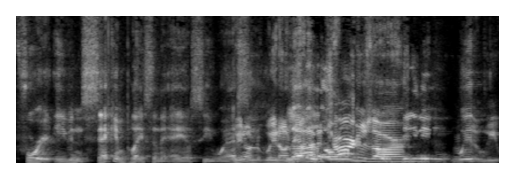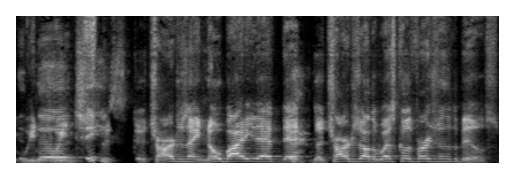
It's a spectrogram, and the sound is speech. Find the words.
for even second place in the AFC West. We don't we don't know how the Chargers are. With we, we, the we, Chiefs. The, the Chargers ain't nobody that that the Chargers are the West Coast version of the Bills.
